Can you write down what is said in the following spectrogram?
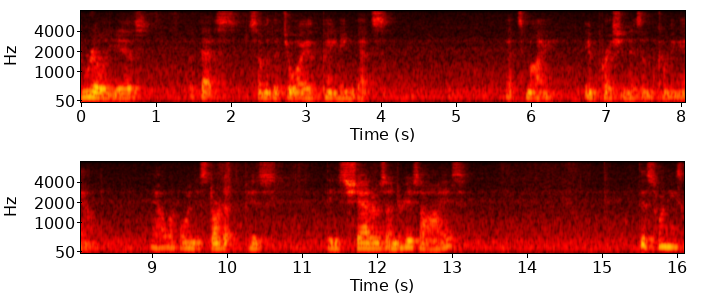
really is, but that's some of the joy of painting. That's, that's my impressionism coming out. Now we're going to start up his, these shadows under his eyes. This one, he's,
